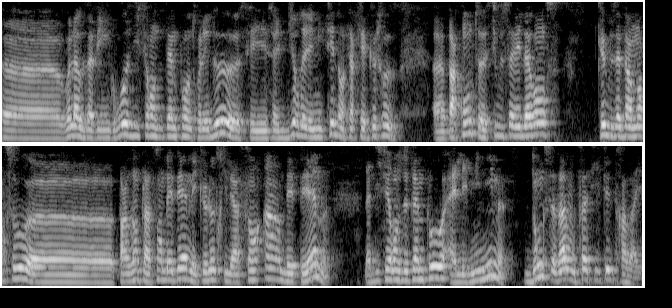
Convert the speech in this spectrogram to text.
euh, voilà, vous avez une grosse différence de tempo entre les deux. euh, C'est, ça va être dur de les mixer, d'en faire quelque chose. Euh, par contre, si vous savez d'avance que vous avez un morceau, par exemple à 100 BPM et que l'autre il est à 101 BPM, la différence de tempo, elle est minime, donc ça va vous faciliter le travail.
